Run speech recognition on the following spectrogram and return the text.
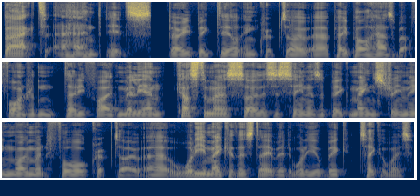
backed, and it's a very big deal in crypto. Uh, PayPal has about 435 million customers, so this is seen as a big mainstreaming moment for crypto. Uh, what do you make of this, David? What are your big takeaways?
